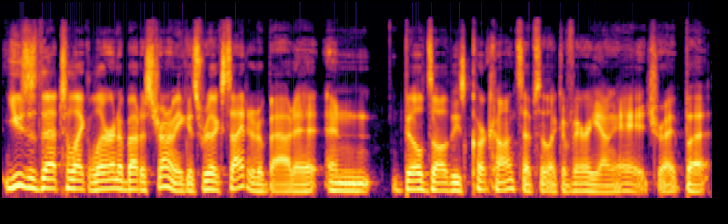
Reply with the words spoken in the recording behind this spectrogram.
uses that to like learn about astronomy, gets really excited about it, and builds all these core concepts at like a very young age, right? But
